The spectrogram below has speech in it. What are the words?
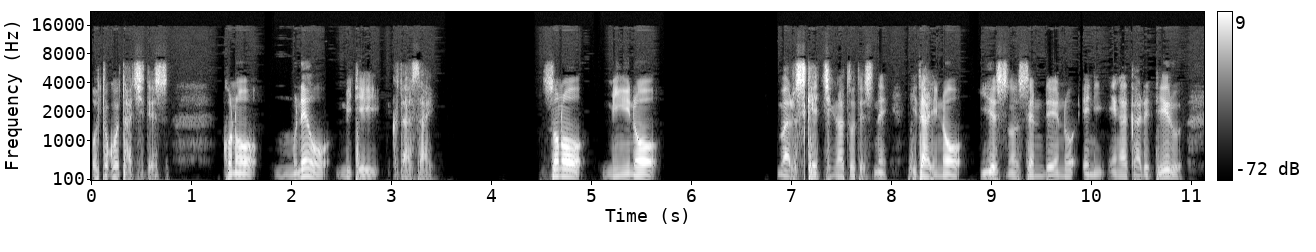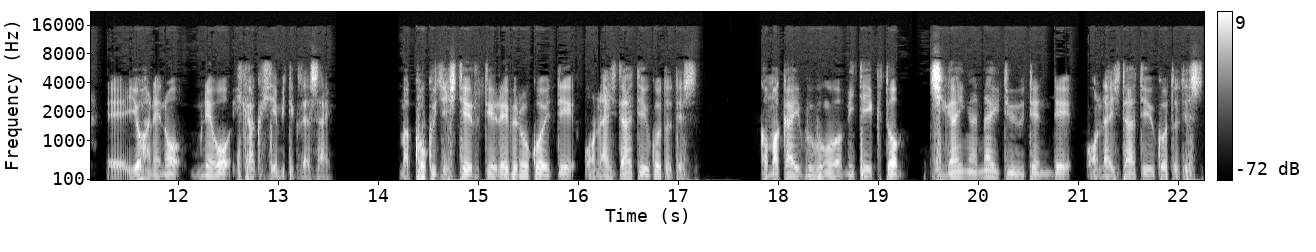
男たちです。この胸を見てください。その右の、いわゆるスケッチ画とですね、左のイエスの洗礼の絵に描かれている、え、ヨハネの胸を比較してみてください。まあ、酷似しているというレベルを超えて同じだということです。細かい部分を見ていくと違いがないという点で同じだということです。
